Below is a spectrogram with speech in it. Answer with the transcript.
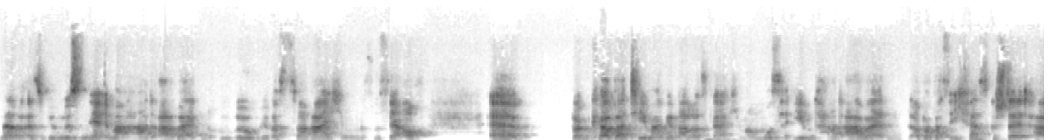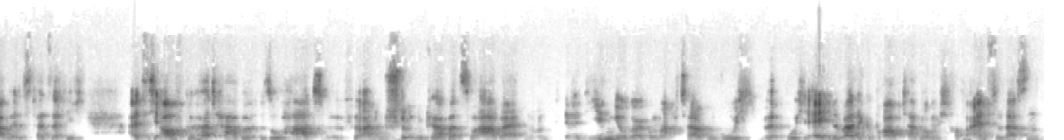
ne, also wir müssen ja immer hart arbeiten, um irgendwie was zu erreichen. Das ist ja auch äh, beim Körperthema genau das Gleiche. Man muss eben hart arbeiten. Aber was ich festgestellt habe, ist tatsächlich, als ich aufgehört habe, so hart für einen bestimmten Körper zu arbeiten und halt Yin-Yoga gemacht habe, wo ich, wo ich echt eine Weile gebraucht habe, um mich darauf einzulassen,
